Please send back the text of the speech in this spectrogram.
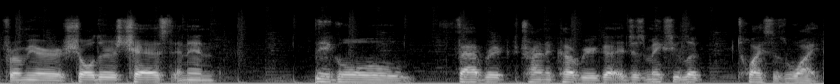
from your shoulders, chest, and then big old fabric trying to cover your gut. It just makes you look twice as white.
